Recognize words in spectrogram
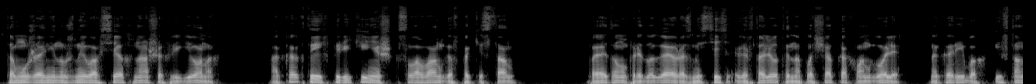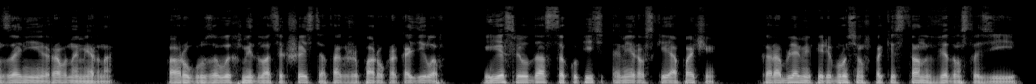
К тому же они нужны во всех наших регионах. А как ты их перекинешь с Лаванга в Пакистан? Поэтому предлагаю разместить вертолеты на площадках в Анголе, на Карибах и в Танзании равномерно. Пару грузовых Ми-26, а также пару крокодилов. И если удастся купить эмировские «Апачи», кораблями перебросим в Пакистан в ведомство ЗИИ.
